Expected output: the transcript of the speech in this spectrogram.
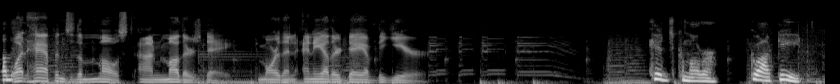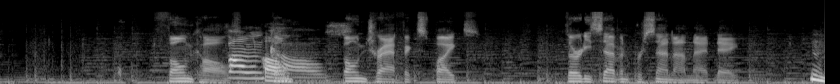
Mother- What happens the most on Mother's Day more than any other day of the year? Kids come over. Go out to eat. Phone calls. Phone Oh. calls. Phone traffic spikes 37% on that day. Hmm.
